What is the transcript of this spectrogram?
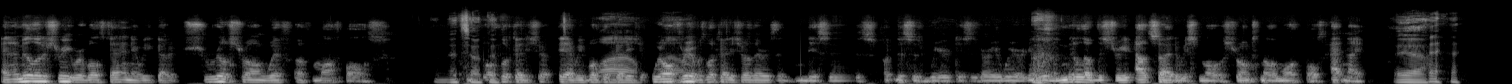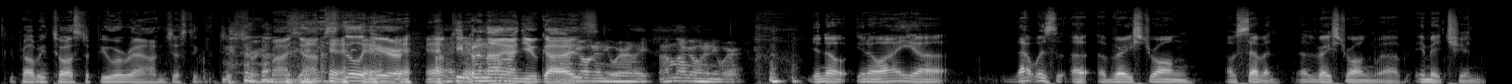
And in the middle of the street, we were both standing there. We got a real strong whiff of mothballs. and that's We something. both looked at each other. Yeah, we both looked at each. We all Wow. three of us looked at each other. and said, "This is this is weird. This is very weird." And we're in the middle of the street outside, and we smell a strong smell of mothballs at night. Yeah, You probably tossed a few around just to just to remind you I'm still here. I'm keeping an eye on you guys. I'm guys. not going anywhere. Like, I'm not going anywhere. You know, you know, I uh, that was a, a very strong. I was seven. That was a very strong uh, image and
